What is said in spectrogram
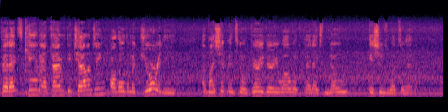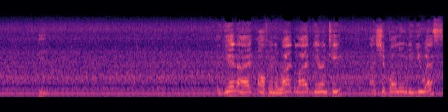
FedEx can at times be challenging, although the majority of my shipments go very, very well with FedEx, no issues whatsoever. Hmm. Again, I offer an arrive alive guarantee. I ship all over the U.S.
